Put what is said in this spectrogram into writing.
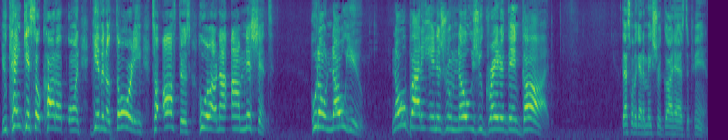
You can't get so caught up on giving authority to authors who are not omniscient, who don't know you. Nobody in this room knows you greater than God. That's why we got to make sure God has the pen.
